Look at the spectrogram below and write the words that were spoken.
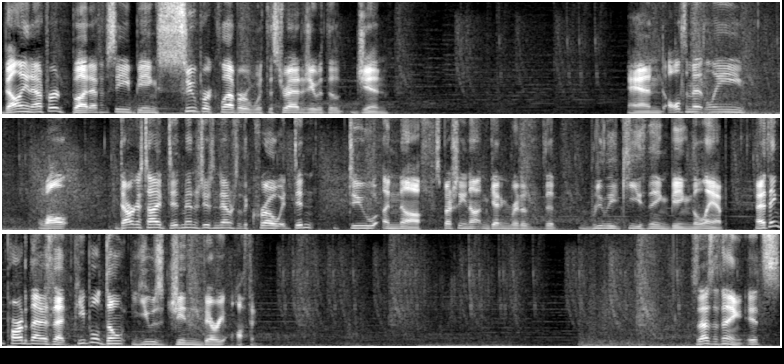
valiant effort, but FFC being super clever with the strategy with the Djinn. And ultimately, while Darkesthai did manage to do some damage to the Krow, it didn't do enough, especially not in getting rid of the really key thing being the lamp. And I think part of that is that people don't use Djinn very often. So that's the thing. It's...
